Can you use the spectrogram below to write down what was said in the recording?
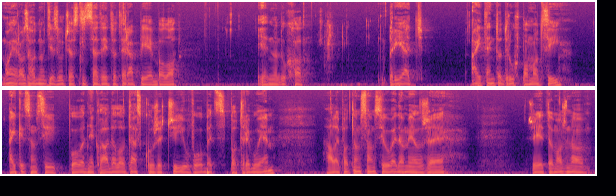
moje rozhodnutie zúčastniť sa tejto terapie bolo jednoducho prijať aj tento druh pomoci, aj keď som si pôvodne kládol otázku, že či ju vôbec potrebujem, ale potom som si uvedomil, že, že je to možno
